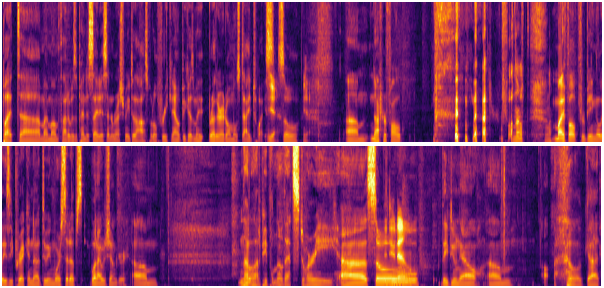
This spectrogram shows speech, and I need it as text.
But uh, my mom thought it was appendicitis and rushed me to the hospital, freaking out because my brother had almost died twice. Yeah. So, Yeah. um, not her fault. not her fault. No, no. My fault for being a lazy prick and not doing more sit-ups when I was younger. Um, not a lot of people know that story. Uh, so They do now. They do now. Um, oh God.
